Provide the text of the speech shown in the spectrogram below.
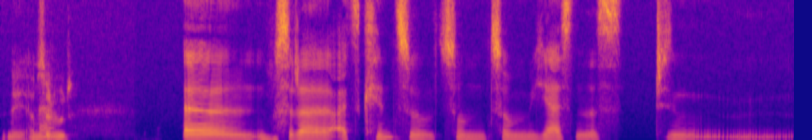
Nee, absolut. Äh, musst du da als Kind zu, zum, zum, wie heißt denn das, diesem,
